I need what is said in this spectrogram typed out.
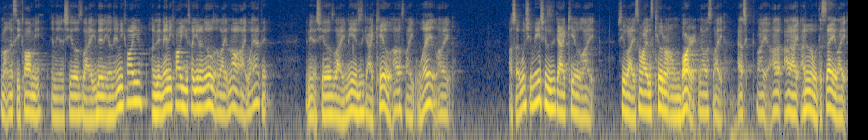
my auntie called me, and then she was like, "Did your nanny call you? Or did nanny call you? Tell you the news?" I was like, "No, like what happened?" And then she was like, "Nia just got killed." I was like, "What?" Like, I was like, "What you mean she just got killed?" Like, she was like, "Somebody just killed her on BART," and I was like that's like I, I I didn't know what to say. Like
